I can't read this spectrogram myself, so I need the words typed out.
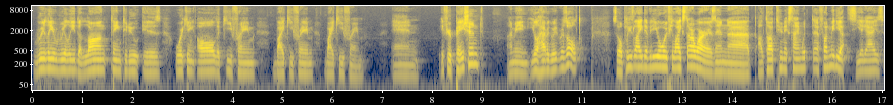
really, really the long thing to do is working all the keyframe by keyframe by keyframe. And if you're patient, I mean, you'll have a great result. So please like the video if you like Star Wars, and uh, I'll talk to you next time with uh, Fun Media. See you guys.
